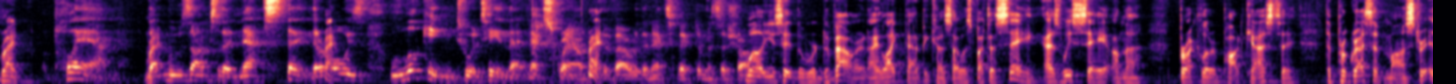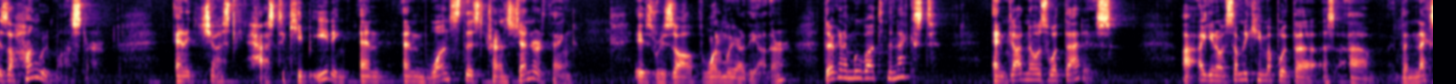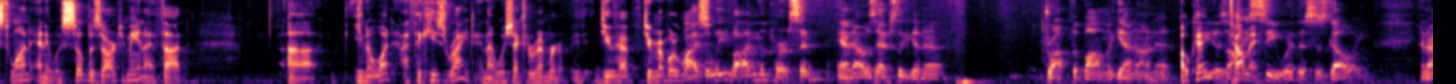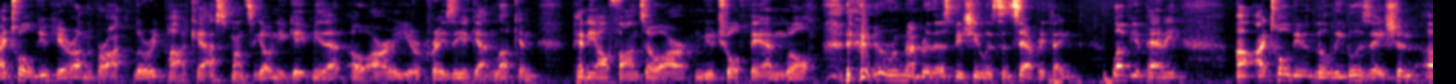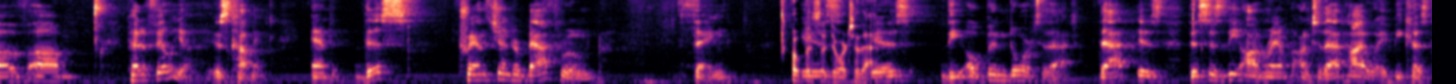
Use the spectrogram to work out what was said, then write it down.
right plan that Right. moves on to the next thing. They're Right. always looking to attain that next ground Right. to devour the next victim as a shark. Well, you said the word devour, and I like that because I was about to say, as we say on the Barak Lurie podcast, the, the progressive monster is a hungry monster. And it just has to keep eating. And, and once this transgender thing is resolved one way or the other, they're going to move on to the next. And God knows what that is. Uh, you know, somebody came up with a, a, uh, the next one, and it was so bizarre to me, and I thought, uh, you know what? I think he's right, and I wish I could remember. Do you have? Do you remember what it was? I believe I'm the person, and I was actually going to drop the bomb again on it. Okay, Because tell I me. see where this is going. And I told you here on the Barak Lurie podcast months ago, and you gave me that, oh, Ari, you're crazy again look. And Penny Alfonso, our mutual fan, will remember this because she listens to everything. Love you, Penny. Uh, I told you the legalization of um, pedophilia is coming. And this transgender bathroom thing Opens the door to that. Is the open door to that. That is this is the on ramp onto that highway because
